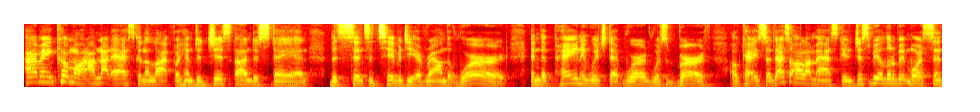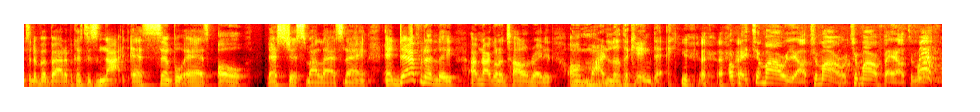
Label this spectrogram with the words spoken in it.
I mean, come on. I'm not asking a lot for him to just understand the sensitivity around the word and the pain in which that word was birthed. Okay, so that's all I'm asking. Just be a little bit more sensitive about it because it's not as simple as oh that's just my last name. And definitely, I'm not going to tolerate it on Martin Luther King Day. okay, tomorrow, y'all. Tomorrow. Tomorrow for Al. Tomorrow.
